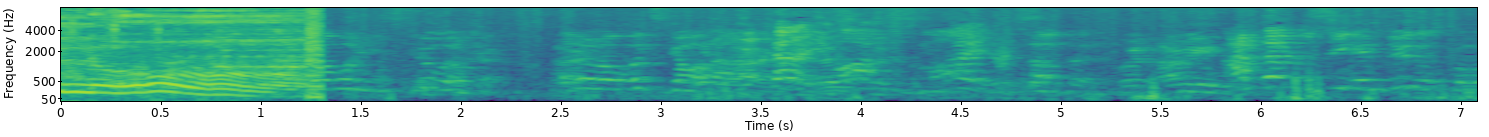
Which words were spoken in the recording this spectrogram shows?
no! what he's doing. I don't know what's going on. Kinda, he lost his mind or something. I mean, I've never seen him do this before.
